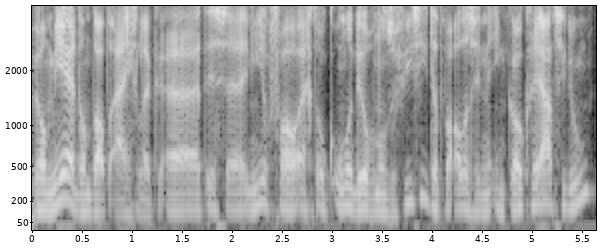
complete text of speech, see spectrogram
wel meer dan dat eigenlijk. het is in ieder geval echt ook onderdeel van onze visie dat we alles in, in co-creatie doen.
